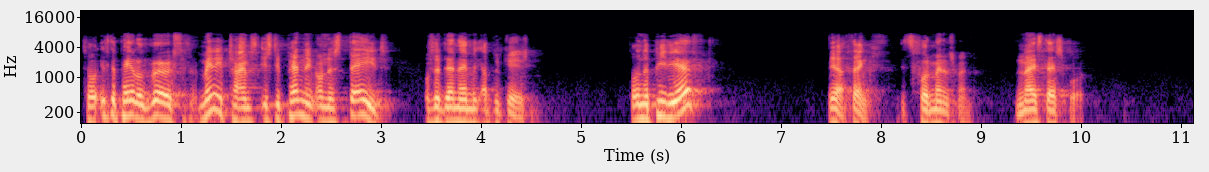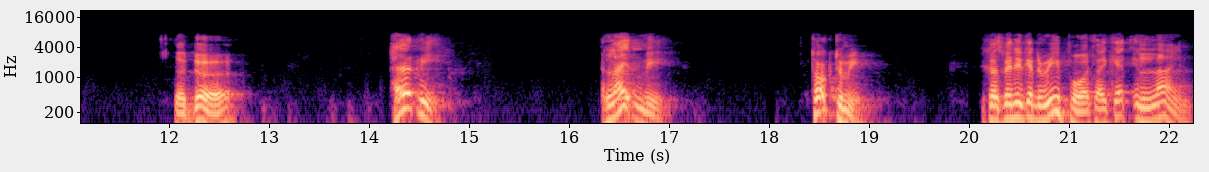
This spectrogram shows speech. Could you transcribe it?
So if the payload works, many times it's depending on the state of the dynamic application. So in the PDF, yeah, thanks. It's for management. Nice dashboard. So, duh. Help me. Enlighten me. Talk to me. Because when you get a report, I get in line.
